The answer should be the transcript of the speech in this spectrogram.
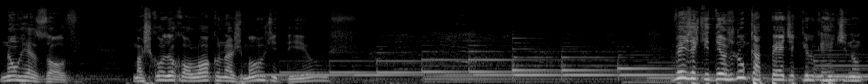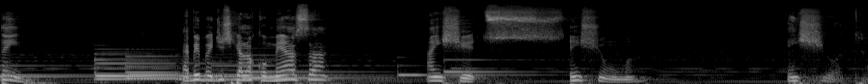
não resolve. Mas quando eu coloco nas mãos de Deus. Veja que Deus nunca pede aquilo que a gente não tem. A Bíblia diz que ela começa a encher. Enche uma. Enche outra.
